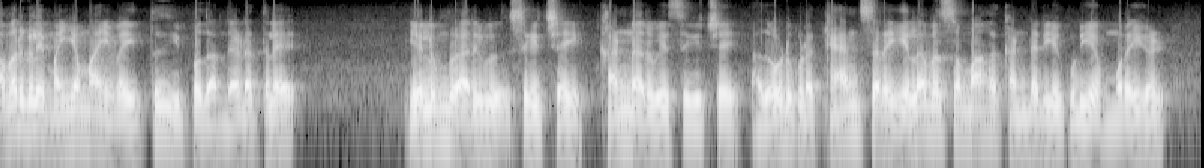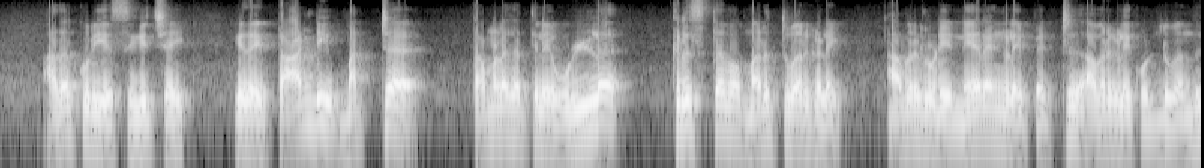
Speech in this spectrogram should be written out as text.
அவர்களை மையமாய் வைத்து இப்போது அந்த இடத்துல எலும்பு அறுவை சிகிச்சை கண் அறுவை சிகிச்சை அதோடு கூட கேன்சரை இலவசமாக கண்டறியக்கூடிய முறைகள் அதற்குரிய சிகிச்சை இதை தாண்டி மற்ற தமிழகத்திலே உள்ள கிறிஸ்தவ மருத்துவர்களை அவர்களுடைய நேரங்களை பெற்று அவர்களை கொண்டு வந்து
